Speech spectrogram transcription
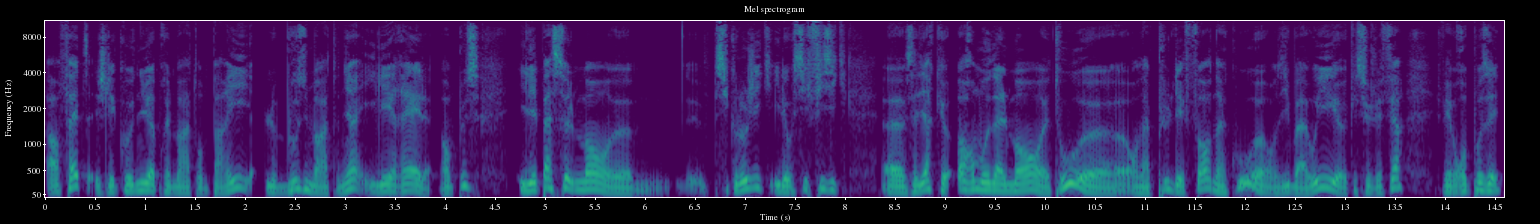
en fait, je l'ai connu après le marathon de Paris. Le blues du marathonien, il est réel. En plus, il n'est pas seulement euh, psychologique, il est aussi physique. Euh, c'est-à-dire que hormonalement et tout, euh, on n'a plus d'effort d'un coup. On se dit bah oui, qu'est-ce que je vais faire? Je vais me reposer.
